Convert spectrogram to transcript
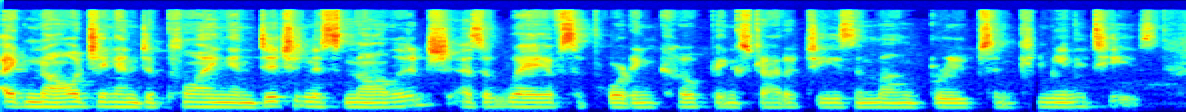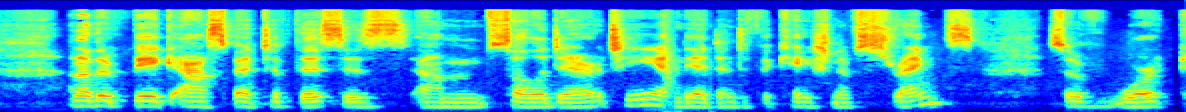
acknowledging and deploying Indigenous knowledge as a way of supporting coping strategies among groups and communities. Another big aspect of this is um, solidarity and the identification of strengths. So, work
